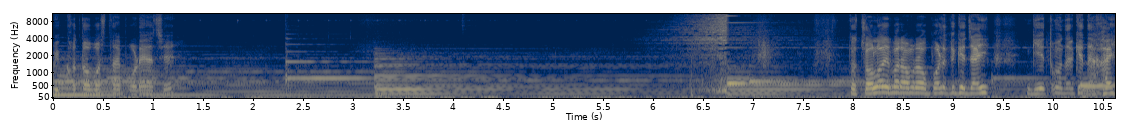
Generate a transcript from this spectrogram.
বিক্ষত অবস্থায় পড়ে আছে। তো চলো এবার আমরা উপরের দিকে যাই, গিয়ে তোমাদেরকে দেখাই।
